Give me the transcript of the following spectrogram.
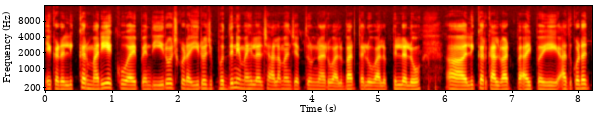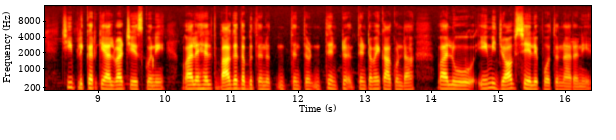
ఇక్కడ లిక్కర్ మరీ ఎక్కువ అయిపోయింది. ఈరోజు కూడా ఈరోజు పొద్దునే మహిళలు చాలామంది చెప్తున్నారు వాళ్ళ భర్తలు వాళ్ళ పిల్లలు లిక్కర్కి అలవాటు అయిపోయి అది కూడా చీప్ లిక్కర్కి అలవాటు చేసుకొని వాళ్ళ హెల్త్ బాగా దెబ్బతిన తింటు- తింటమే కాకుండా వాళ్ళు ఏమీ జాబ్స్ చేయలేకపోతున్నారని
